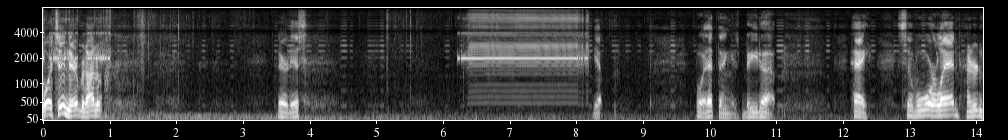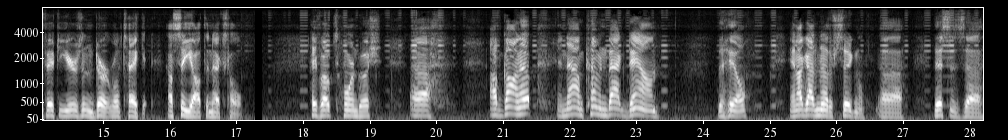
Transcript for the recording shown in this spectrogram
Boy, it's in there, but I don't... There it is. Yep. Boy, that thing is beat up. Hey, Civil War lead, 150 years in the dirt, we'll take it. I'll see y'all at the next hole. Hey folks, Hornbush. Uh, I've gone up and now I'm coming back down the hill and I got another signal. Uh, this is uh,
